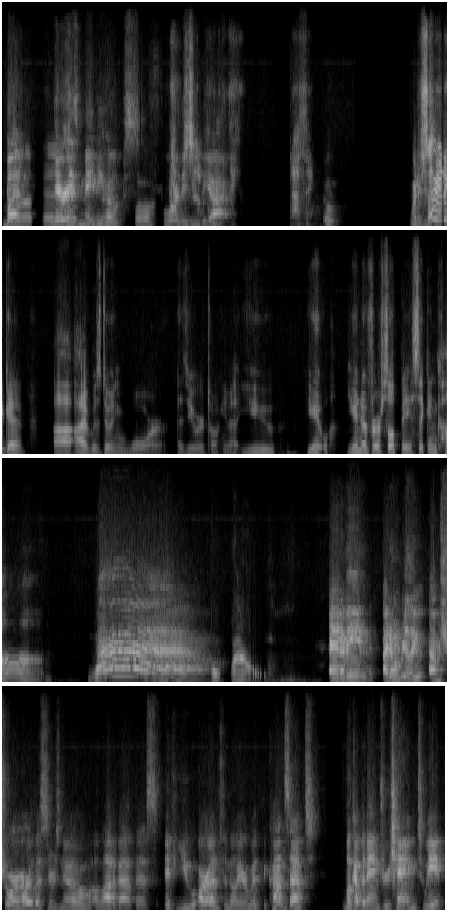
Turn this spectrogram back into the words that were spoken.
But there is maybe hopes for the UBI. Nothing. Ooh. What did you Say say? it again. Uh, I was doing war as you were talking about you, you universal basic income. Wow. Oh wow. And I mean, I don't really, I'm sure our listeners know a lot about this. If you are unfamiliar with the concept, look up an Andrew Yang tweet.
